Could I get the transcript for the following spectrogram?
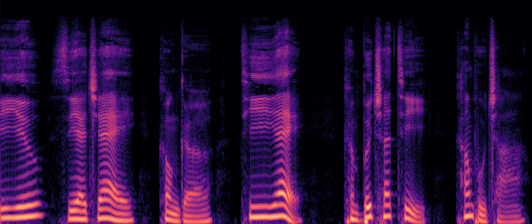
tea，K-O-M-B-U-C-H-A 空格 T-E-A，Kombucha tea 康普茶。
